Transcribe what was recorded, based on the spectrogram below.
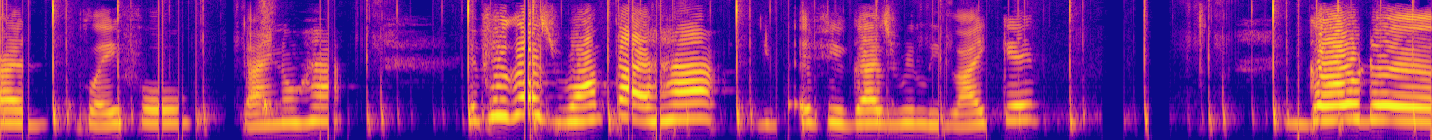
red playful dino hat if you guys want that hat if you guys really like it go to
